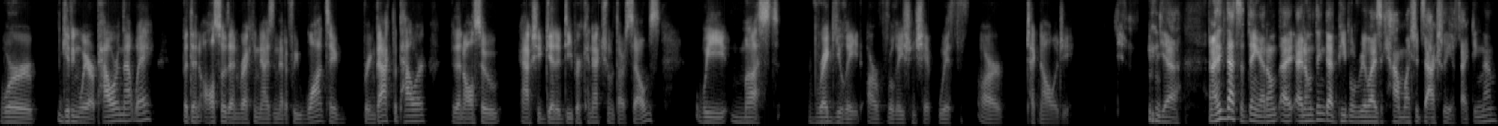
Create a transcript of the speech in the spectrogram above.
we're giving away our power in that way, but then also then recognizing that if we want to bring back the power, but then also actually get a deeper connection with ourselves, we must regulate our relationship with our technology. yeah and i think that's the thing i don't I, I don't think that people realize how much it's actually affecting them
